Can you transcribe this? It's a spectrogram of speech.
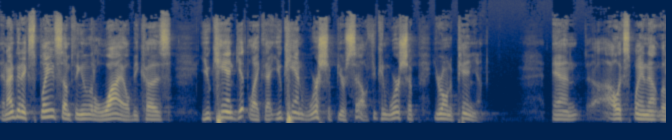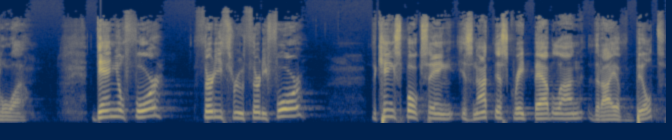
And I'm going to explain something in a little while because you can get like that. You can worship yourself. You can worship your own opinion. And I'll explain that in a little while. Daniel 4 30 through 34 the king spoke, saying, Is not this great Babylon that I have built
